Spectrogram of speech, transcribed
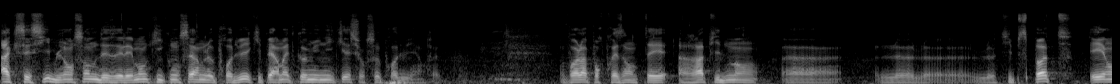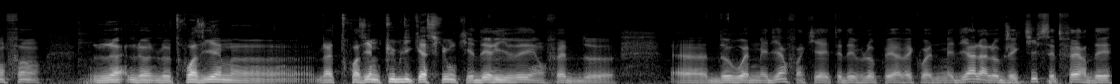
accessible l'ensemble des éléments qui concernent le produit et qui permettent de communiquer sur ce produit en fait. Voilà pour présenter rapidement euh, le, type spot. Et enfin, le, troisième, euh, la troisième publication qui est dérivée en fait de, euh, de WebMedia, enfin qui a été développée avec WebMedia, là l'objectif c'est de faire des,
